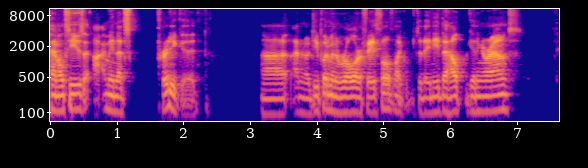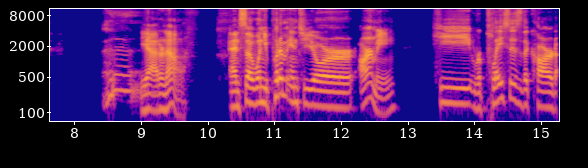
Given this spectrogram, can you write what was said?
penalties. I mean, that's pretty good. Uh, I don't know. Do you put them in the R'hllor faithful? Like, do they need the help getting around? Eh. Yeah, I don't know. And so when you put him into your army, he replaces the card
